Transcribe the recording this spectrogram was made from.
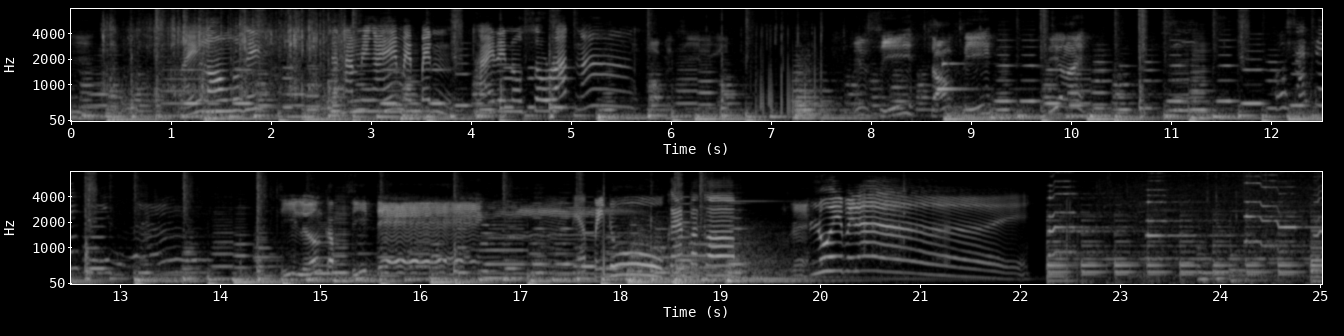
อืมไหนลองดูสิ จะทำยังไงให้มันเป็นไทรไดโนเสารัสนะพ่อเป็นสีเหลืองเป็นสีสองสี สีอะไร ของฉันเป็นสีเหลืองสีเหลืองกับสีแดง เดี๋ยวไปดูการประกอบ โอเค ลุย เ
